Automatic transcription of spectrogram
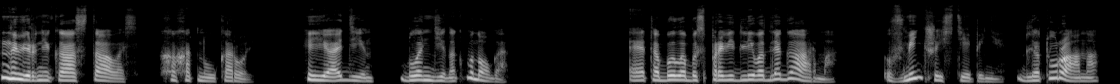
«Наверняка осталась», — хохотнул король. «Я один, блондинок много». Это было бы справедливо для Гарма, в меньшей степени для Турана,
